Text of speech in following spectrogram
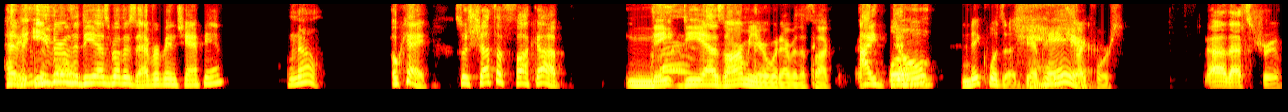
Have either of the Diaz brothers ever been champion? no Okay, so shut the fuck up, Nate Diaz Army or whatever the fuck. I Well, don't. Nick was a champion in Strike care. Force. oh that's true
